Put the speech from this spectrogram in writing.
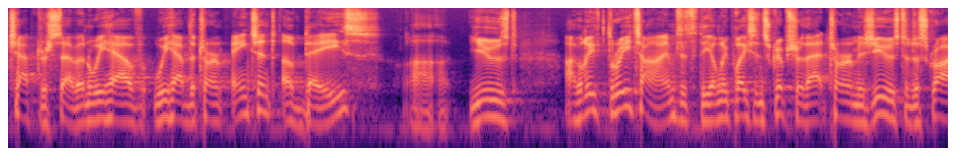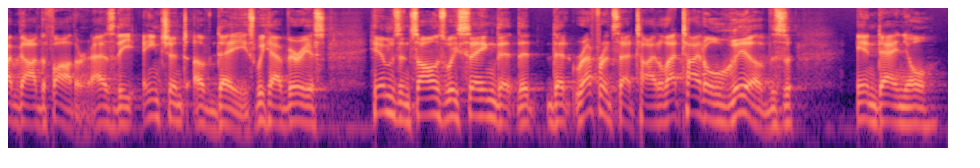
chapter 7, we have, we have the term Ancient of Days uh, used, I believe, three times. It's the only place in Scripture that term is used to describe God the Father as the Ancient of Days. We have various hymns and songs we sing that, that, that reference that title. That title lives in Daniel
